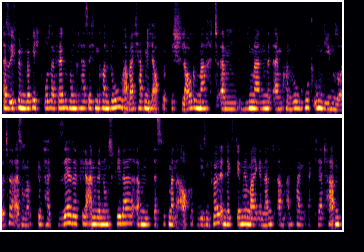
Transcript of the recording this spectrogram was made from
Also ich bin wirklich großer Fan vom klassischen Kondom, aber ich habe mich auch wirklich schlau gemacht, ähm, wie man mit einem Kondom gut umgehen sollte. Also es gibt halt sehr, sehr viele Anwendungsfehler. Ähm, das sieht man auch diesen Pearl-Index, den wir mal genannt am Anfang erklärt haben.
